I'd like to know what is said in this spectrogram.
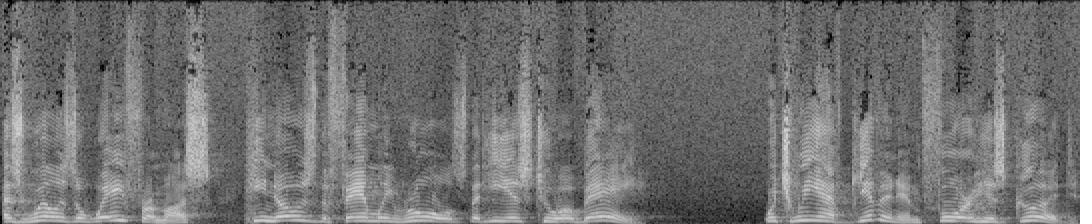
As Will is away from us, he knows the family rules that he is to obey, which we have given him for his good,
